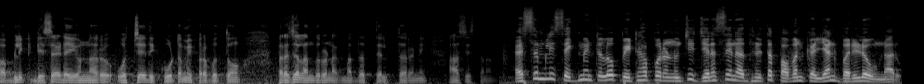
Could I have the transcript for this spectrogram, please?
పబ్లిక్ డిసైడ్ అయి ఉన్నారు. వచ్చేది కూటమి ప్రభుత్వం. ప్రజలందరూ నాకు మద్దతు తెలుపుతారు. చేస్తారని ఆశిస్తున్నాను. అసెంబ్లీ సెగ్మెంట్లలో పిఠాపురం నుంచి జనసేన అధినేత పవన్ కళ్యాణ్ బరిలో ఉన్నారు.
